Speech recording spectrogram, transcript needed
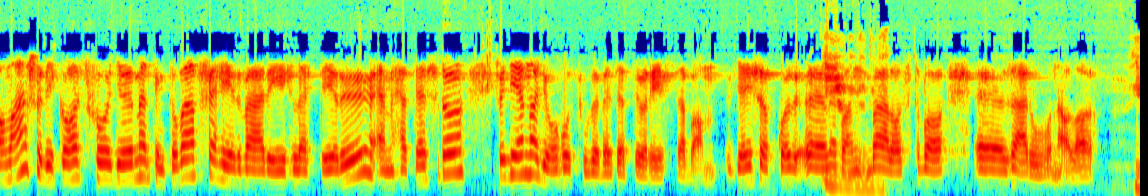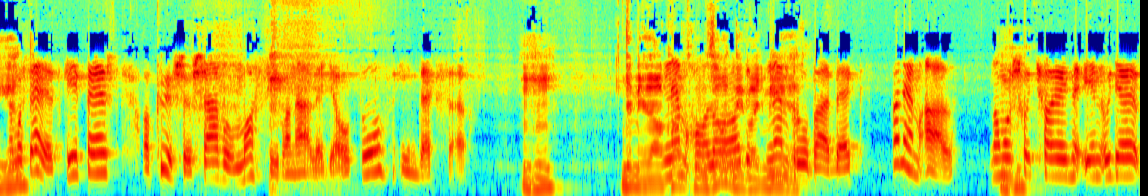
A második az, hogy mentünk tovább, Fehérvári letérő M7-esről, és egy ilyen nagyon hosszú bevezető része van. Ugye, és akkor igen, le van választva záróvonallal. Igen. Na most ehhez képest a külső sávon masszívan áll egy autó, indexel. Uh-huh. De mi le Nem halad, vagy nem próbál be, hanem áll. Na most, uh-huh. hogyha én, én ugye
